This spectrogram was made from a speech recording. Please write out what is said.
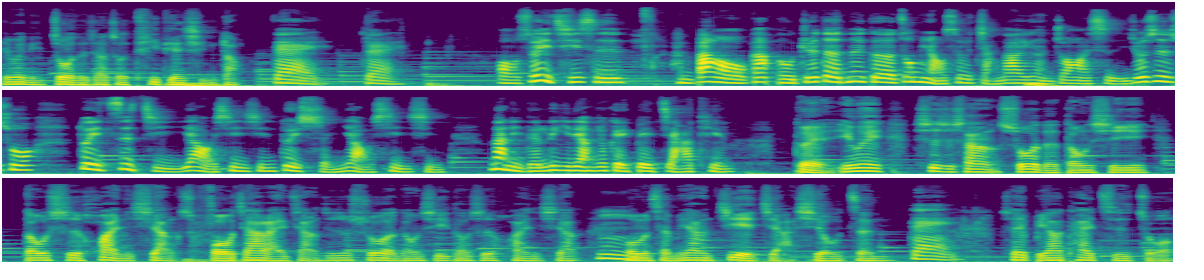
因为你做的叫做替天行道。对对，哦，所以其实很棒哦。我刚我觉得那个钟明老师有讲到一个很重要的事情，就是说对自己要有信心，对神要有信心，那你的力量就可以被加添。对，因为事实上所有的东西。都是幻象。佛家来讲，就是所有东西都是幻象。嗯，我们怎么样借假修真？对，所以不要太执着。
